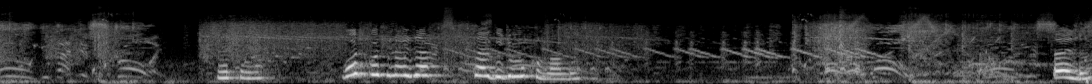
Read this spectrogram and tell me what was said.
Ooh, you got destroyed. Mesela. Boş boşuna özel süper gücümü kullandım. Öldüm.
